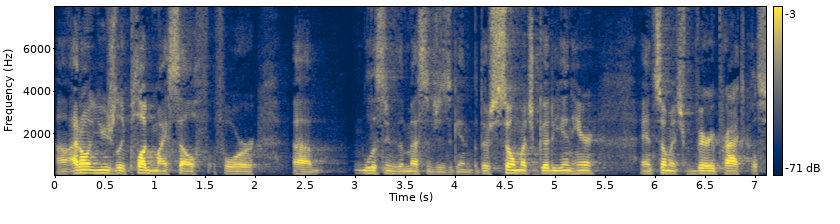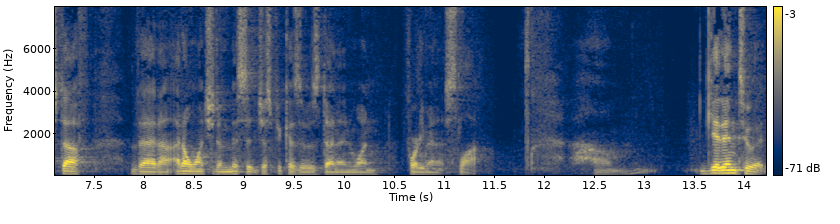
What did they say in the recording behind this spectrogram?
Uh, I don't usually plug myself for um, listening to the messages again, but there's so much goody in here and so much very practical stuff that uh, I don't want you to miss it just because it was done in one 40 minute slot. Um, get into it.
